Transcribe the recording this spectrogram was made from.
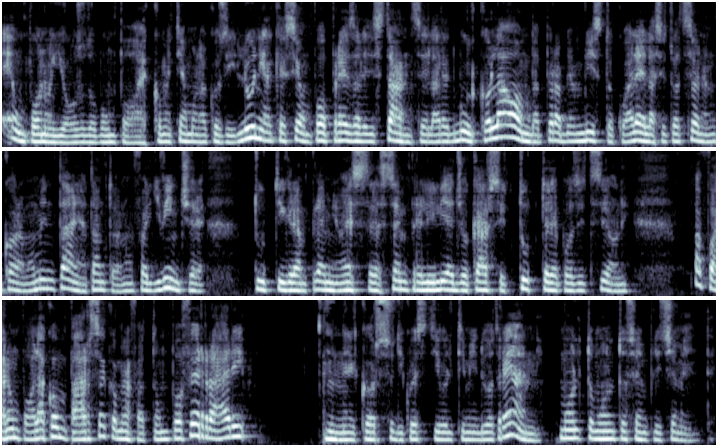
è un po' noioso dopo un po', ecco, mettiamola così. L'unica che si è un po' presa le distanze è la Red Bull con la Honda, però abbiamo visto qual è la situazione ancora momentanea, tanto da non fargli vincere tutti i Gran Premi o essere sempre lì lì a giocarsi tutte le posizioni, a fare un po' la comparsa come ha fatto un po' Ferrari nel corso di questi ultimi due o tre anni, molto molto semplicemente.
